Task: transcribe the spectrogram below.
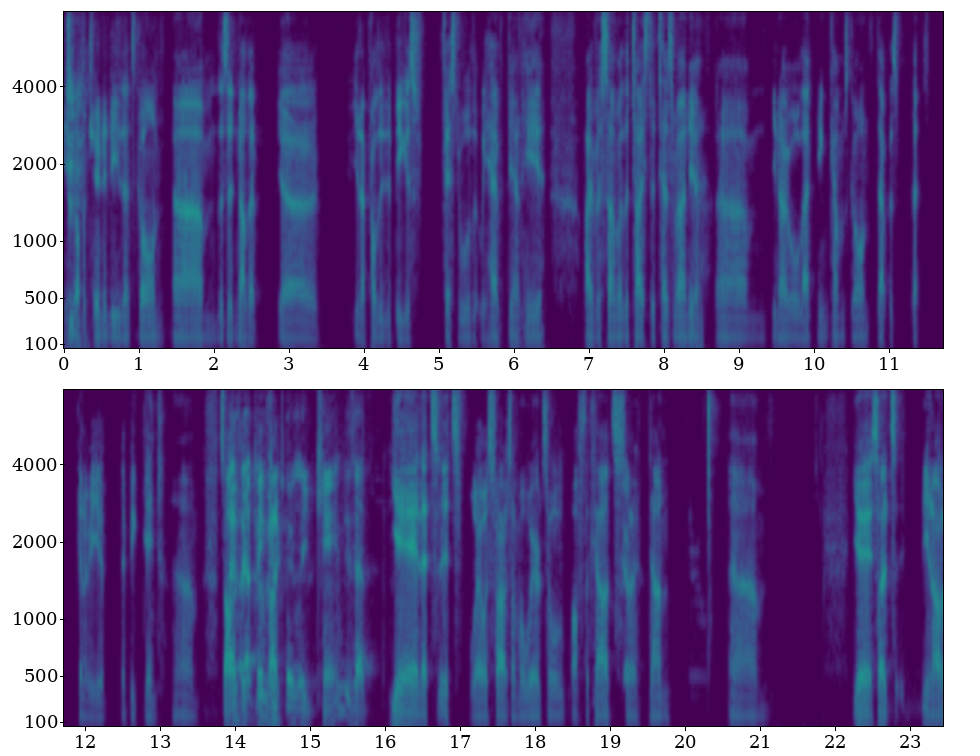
missed opportunity that's gone. Um, there's another, uh, you know, probably the biggest festival that we have down here over summer, the Taste of Tasmania. Um, you know, all that income's gone. That was that's going to be a, a big dent. Um, so Has I- that been look, I- completely canned? Is that yeah, that's it's well as far as I'm aware, it's all off the cards, so done. Um, yeah, so it's you know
